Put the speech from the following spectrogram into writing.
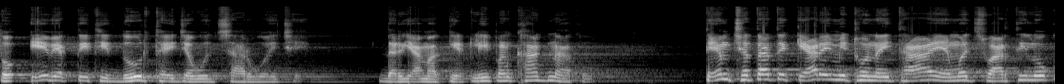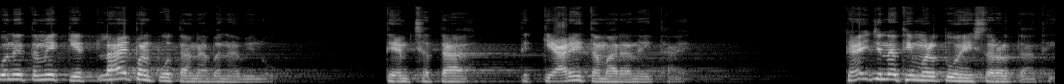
તો એ વ્યક્તિથી દૂર થઈ જવું જ સારું હોય છે. દરિયામાં કેટલી પણ ખાંડ નાખો. તેમ છતાં તે ક્યારેય મીઠો નહીં થાય, એમ જ સ્વાર્થી લોકોને તમે કેટલાય પણ પોતાના બનાવી લો. તેમ છતાં તે ક્યારેય તમારા નહીં થાય. કંઈ જ નથી મળતું અહીં સરળતાથી.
